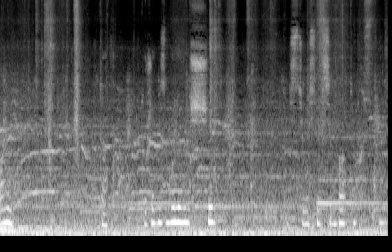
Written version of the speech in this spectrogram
бани. Так, тоже обезболивающие. 280 батов стоит.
